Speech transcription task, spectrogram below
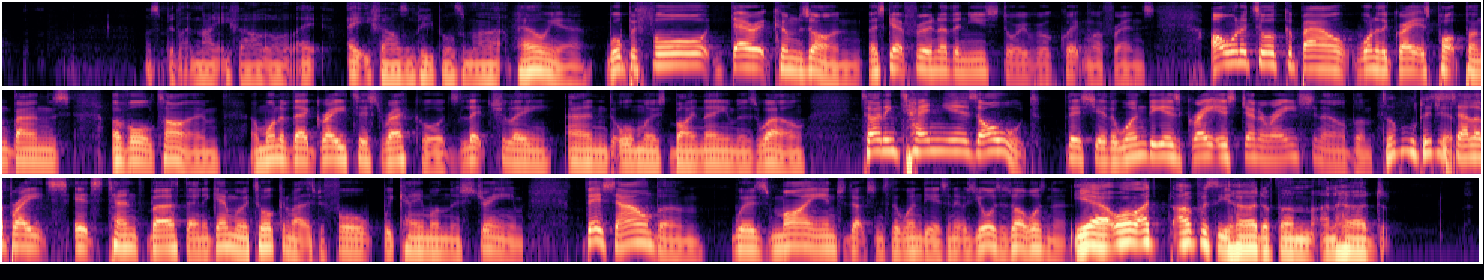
must have been like ninety thousand or eight- eighty thousand people, something like that. Hell yeah. Well, before Derek comes on, let's get through another news story real quick, my friends. I want to talk about one of the greatest pop punk bands of all time and one of their greatest records, literally and almost by name as well, turning 10 years old this year. The One Greatest Generation album Double digits. celebrates its 10th birthday. And again, we were talking about this before we came on the stream. This album was my introduction to the One and it was yours as well, wasn't it? Yeah, well, I I obviously heard of them and heard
